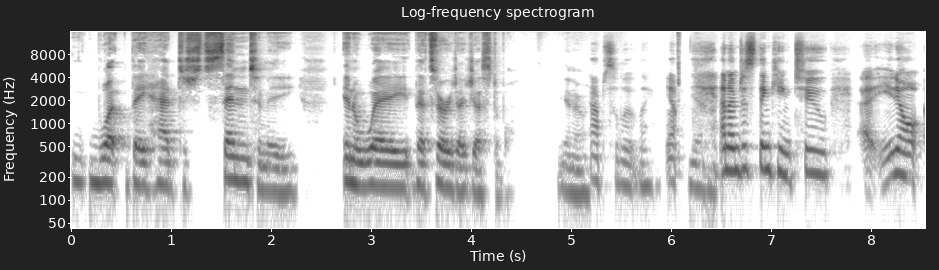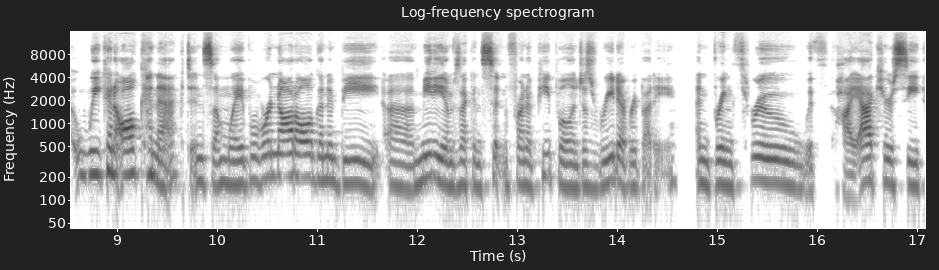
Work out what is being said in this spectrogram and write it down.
what they had to send to me in a way that's very digestible you know absolutely yeah. yeah and i'm just thinking too uh, you know we can all connect in some way but we're not all going to be uh, mediums that can sit in front of people and just read everybody and bring through with high accuracy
